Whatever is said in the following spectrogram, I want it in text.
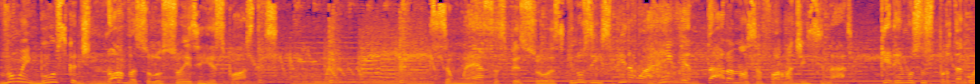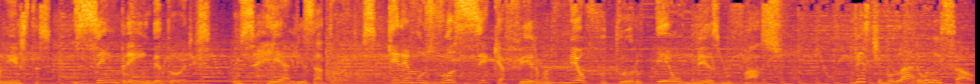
vão em busca de novas soluções e respostas. São essas pessoas que nos inspiram a reinventar a nossa forma de ensinar. Queremos os protagonistas, os empreendedores, os realizadores. Queremos você que afirma: meu futuro eu mesmo faço. Vestibular Unisal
